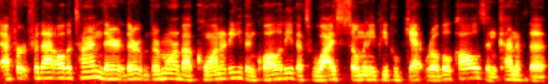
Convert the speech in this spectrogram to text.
effort for that all the time. They're they're they're more about quantity than quality. That's why so many people get robocalls and kind of the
